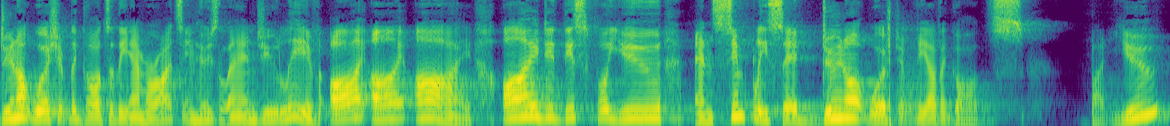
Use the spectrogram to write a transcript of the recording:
Do not worship the gods of the Amorites in whose land you live. I, I, I. I did this for you and simply said, do not worship the other gods. But you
